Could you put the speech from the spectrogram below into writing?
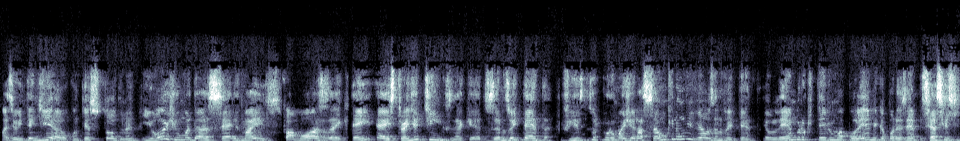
mas eu entendia o contexto todo, né? E hoje uma das séries mais famosas aí que tem é Stranger Things, né? Que é dos anos 80, visto por uma geração que não viveu os anos 80. Eu lembro que teve uma polêmica, por exemplo, você assiste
